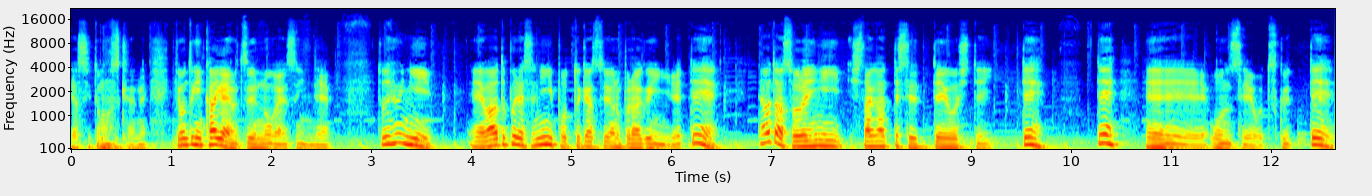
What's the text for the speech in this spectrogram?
安いと思うんですけどね、基本的に海外のツールの方が安いんで、そういうふうに、えー、ワードプレスにポッドキャスト用のプラグイン入れて、であとはそれに従って設定をしていって、で、えー、音声を作って、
